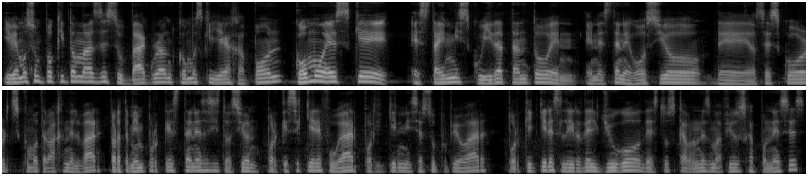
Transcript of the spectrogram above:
y vemos un poquito más de su background, cómo es que llega a Japón, cómo es que está inmiscuida tanto en, en este negocio de los escorts, cómo trabaja en el bar, pero también por qué está en esa situación, por qué se quiere fugar, por qué quiere iniciar su propio bar, por qué quiere salir del yugo de estos cabrones mafiosos japoneses,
